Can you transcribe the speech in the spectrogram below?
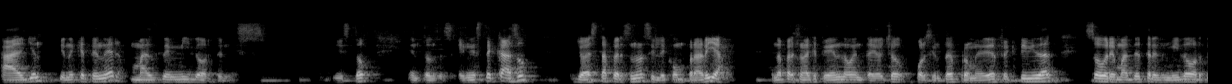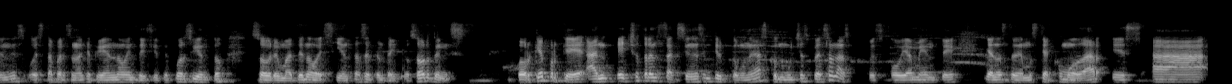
a alguien tiene que tener más de mil órdenes. ¿Listo? Entonces, en este caso, yo a esta persona sí le compraría. Una persona que tiene el 98% de promedio de efectividad sobre más de 3.000 órdenes o esta persona que tiene el 97% sobre más de 972 órdenes. ¿Por qué? Porque han hecho transacciones en criptomonedas con muchas personas. Pues obviamente ya nos tenemos que acomodar es a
